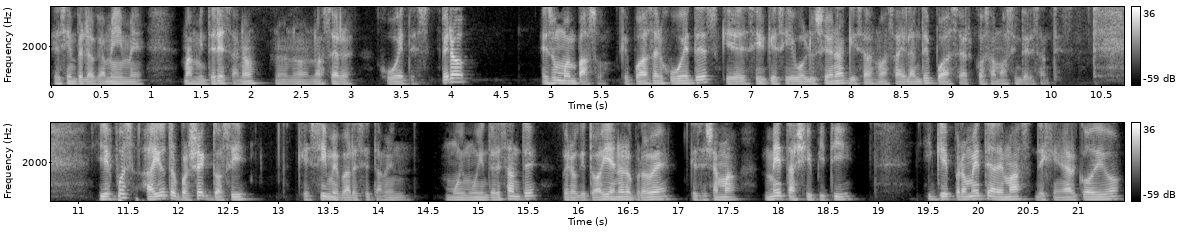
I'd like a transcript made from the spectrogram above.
es siempre lo que a mí me, más me interesa, ¿no? No, ¿no? no hacer juguetes. Pero es un buen paso. Que pueda hacer juguetes quiere decir que si evoluciona, quizás más adelante pueda hacer cosas más interesantes. Y después hay otro proyecto así, que sí me parece también muy, muy interesante, pero que todavía no lo probé, que se llama MetaGPT y que promete además de generar código,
